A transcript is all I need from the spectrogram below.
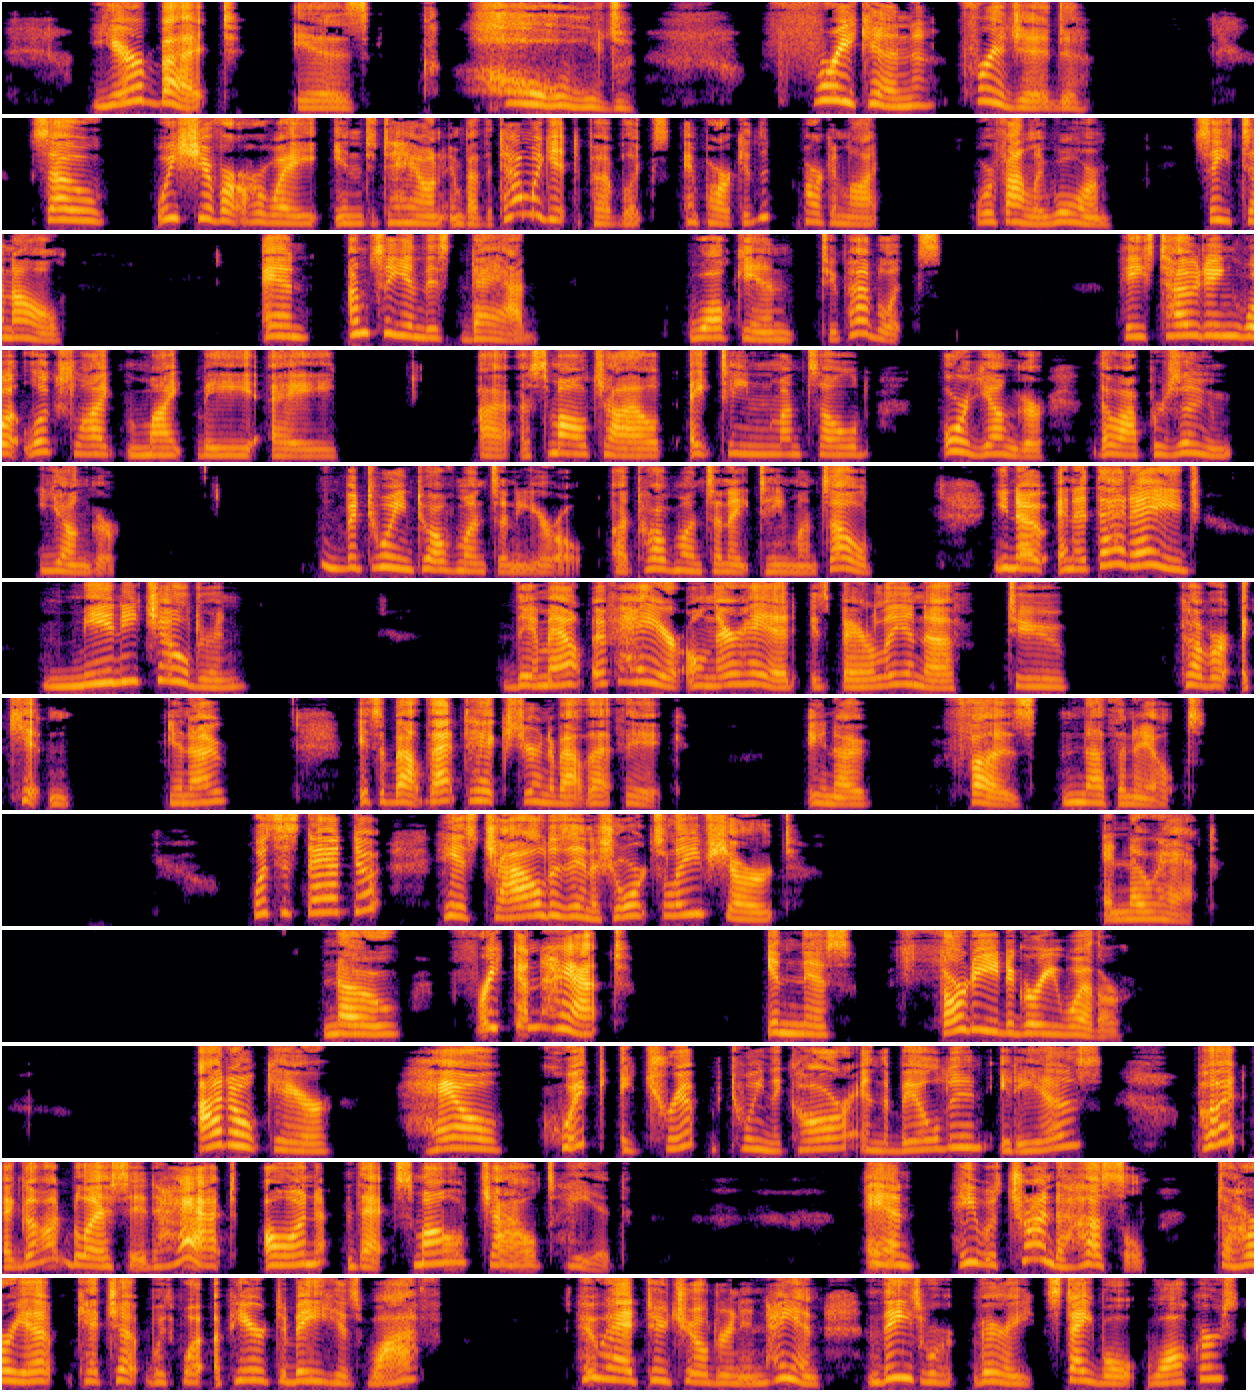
Your butt is cold, freaking frigid. So we shiver our way into town, and by the time we get to Publix and park in the parking lot, we're finally warm, seats and all. And I'm seeing this dad walk in to Publix. He's toting what looks like might be a, a, a small child, 18 months old or younger, though I presume younger between 12 months and a year old, uh, 12 months and 18 months old. You know, and at that age, many children, the amount of hair on their head is barely enough to cover a kitten, you know? It's about that texture and about that thick. You know, fuzz, nothing else. What's his dad doing? His child is in a short sleeve shirt and no hat. No freaking hat in this 30 degree weather. I don't care how quick a trip between the car and the building it is. Put a God blessed hat on that small child's head. And he was trying to hustle to hurry up, catch up with what appeared to be his wife, who had two children in hand. These were very stable walkers,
